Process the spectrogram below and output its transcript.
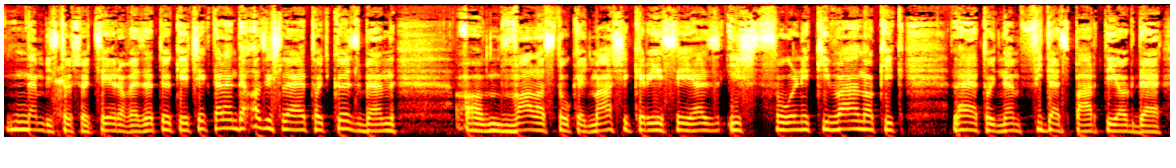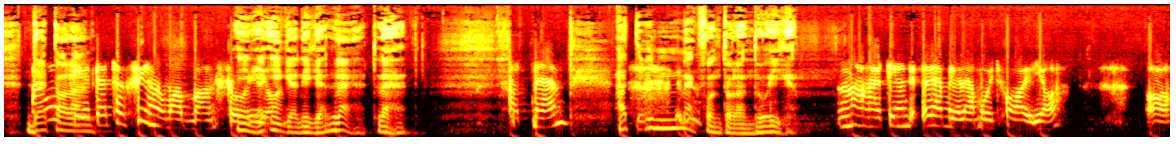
Nem biztos, hogy célra vezető kétségtelen, de az is lehet, hogy közben a választók egy másik részéhez is szólni kíván, akik lehet, hogy nem Fidesz pártiak, de, de Há, talán... Oké, de csak finomabban szóljon. Igen, igen, igen, lehet, lehet. Hát nem. Hát megfontolandó, igen. Na hát én remélem, hogy hallja a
